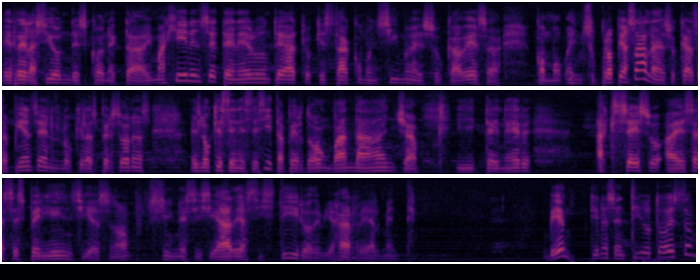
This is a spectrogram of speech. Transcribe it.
eh, relación desconectada. Imagínense tener un teatro que está como encima de su cabeza, como en su propia sala de su casa. Piensen en lo que las personas, en lo que se necesita, perdón, banda ancha y tener acceso a esas experiencias sin necesidad de asistir o de viajar realmente. Bien, ¿tiene sentido todo esto?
